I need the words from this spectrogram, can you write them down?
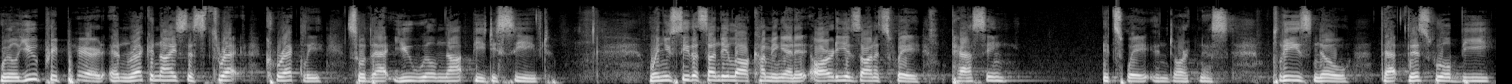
Will you prepare and recognize this threat correctly so that you will not be deceived? When you see the Sunday law coming and it already is on its way, passing its way in darkness. Please know that this will be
